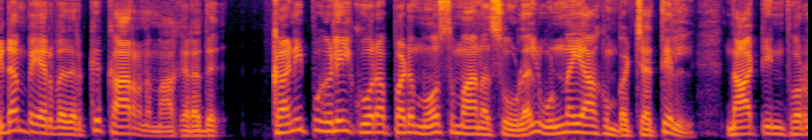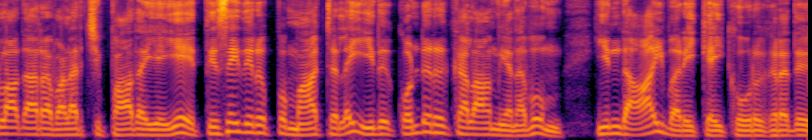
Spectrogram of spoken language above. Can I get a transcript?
இடம்பெயர்வதற்கு காரணமாகிறது. கணிப்புகளில் கூறப்படும் மோசமான சூழல் உண்மையாகும் பட்சத்தில் நாட்டின் பொருளாதார வளர்ச்சி பாதையையே திசை திருப்பும் ஆற்றலை இது கொண்டிருக்கலாம் எனவும் இந்த ஆய்வறிக்கை கூறுகிறது.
